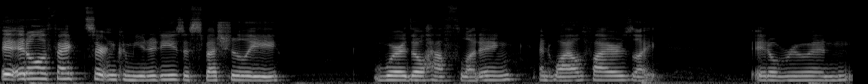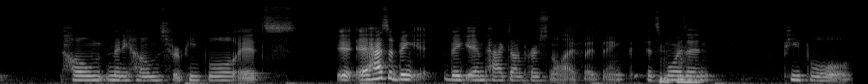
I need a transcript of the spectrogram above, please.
it, it'll affect certain communities, especially where they'll have flooding and wildfires. Like it'll ruin home many homes for people. It's it, it has a big big impact on personal life. I think it's more Mhm. than people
